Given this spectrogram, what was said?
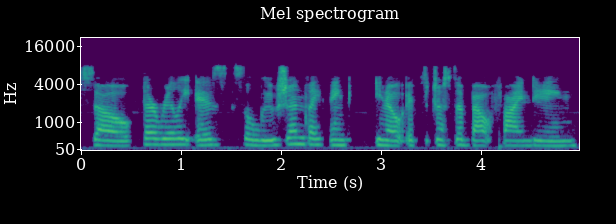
So there really is solutions. I think, you know, it's just about finding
